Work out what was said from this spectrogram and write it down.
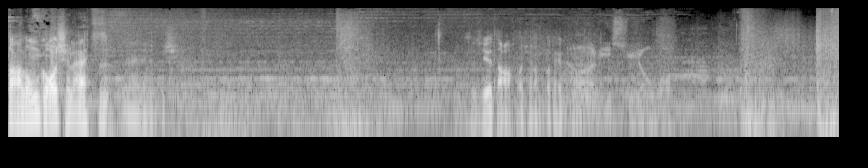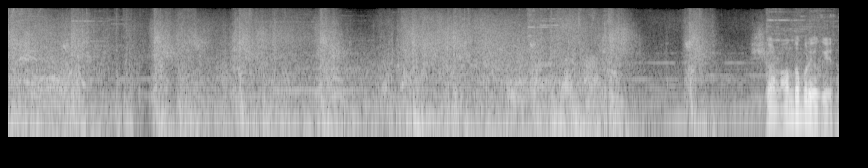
大龙搞起来，直哎不行，直接打好像不太可能。小狼都不留给他。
